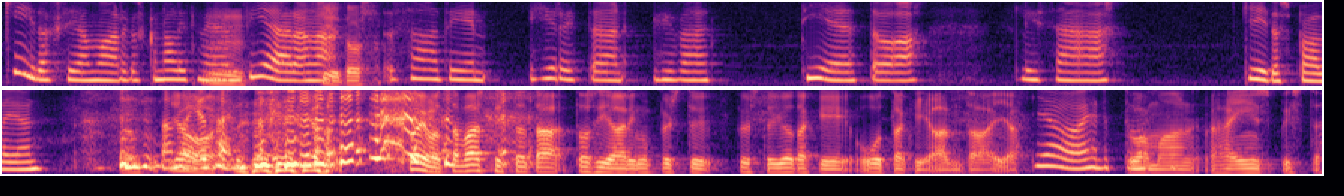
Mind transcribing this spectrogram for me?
Kiitoksia Markus, kun olit meidän mm, vieraana. Kiitos. Saatiin hirvittävän hyvää tietoa lisää. Kiitos paljon. Sano joo, jotain. Toivottavasti tota, tosiaan niin pystyy pysty jotakin uuttakin antaa ja joo, tuomaan vähän inspistä.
